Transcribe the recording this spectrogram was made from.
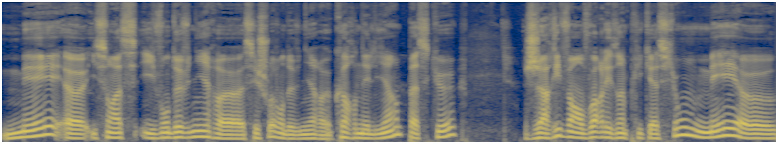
Mais euh, ils, sont assez- ils vont devenir, euh, ces choix vont devenir euh, cornéliens parce que j'arrive à en voir les implications, mais euh,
